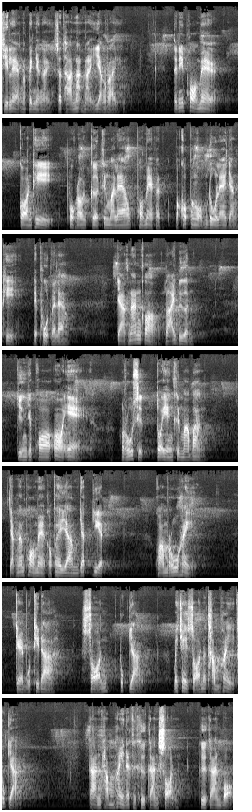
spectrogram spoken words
ทีแรกนะเป็นยังไง สถานะไหนอย่างไร แต่นี้พ่อแม่ก่อนที่พวกเราเกิดขึ้นมาแล้ว พ่อแม่ก็ประคบประงมดูแลอย่างที่ได้พูดไว้แล้ว จากนั้นก็หลายเดือน จึงจะพออ้อแอรู้สึกตัวเองขึ้นมาบ้าง จากนั้นพ่อแม่ก็พยายามยัดเยียด ความรู้ให้ แก่บุตรธิดา สอนทุกอย่าง ไม่ใช่สอนทำให้ทุกอย่าง การทำให้นั่นก็คือการสอนคือการบอก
